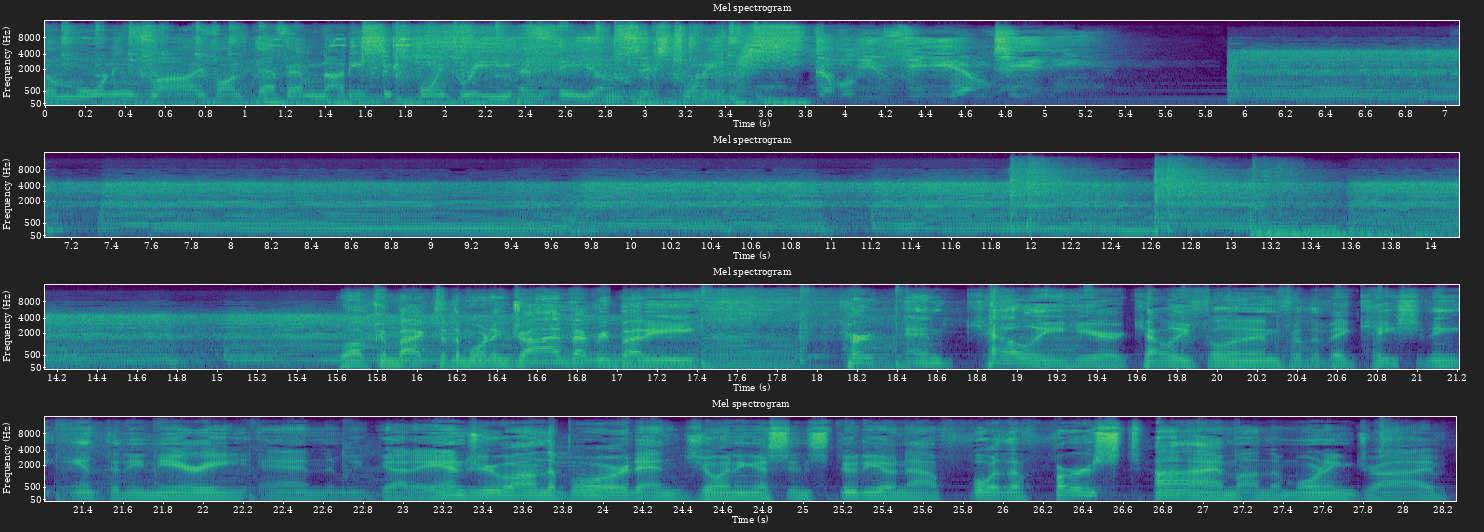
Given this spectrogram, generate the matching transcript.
the morning drive on FM 96.3 and AM 620. WVMT. Welcome back to the morning drive, everybody. Kurt and Kelly here. Kelly filling in for the vacationing Anthony Neary, and we've got Andrew on the board and joining us in studio now for the first time on the morning drive.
